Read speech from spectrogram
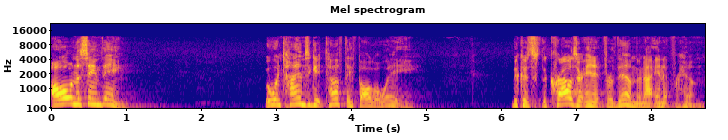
all in the same thing. But when times get tough, they fall away because the crowds are in it for them, they're not in it for him.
